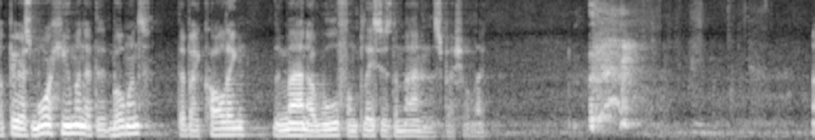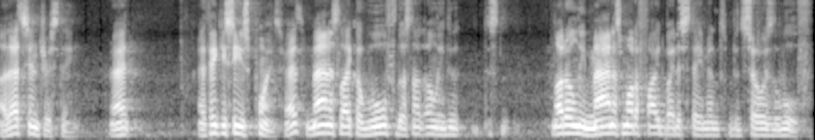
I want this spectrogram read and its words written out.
appears more human at the moment that by calling the man a wolf one places the man in a special light. Now that's interesting, right? I think you see his point, right? Man is like a wolf does not only do, not only man is modified by the statement, but so is the wolf.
